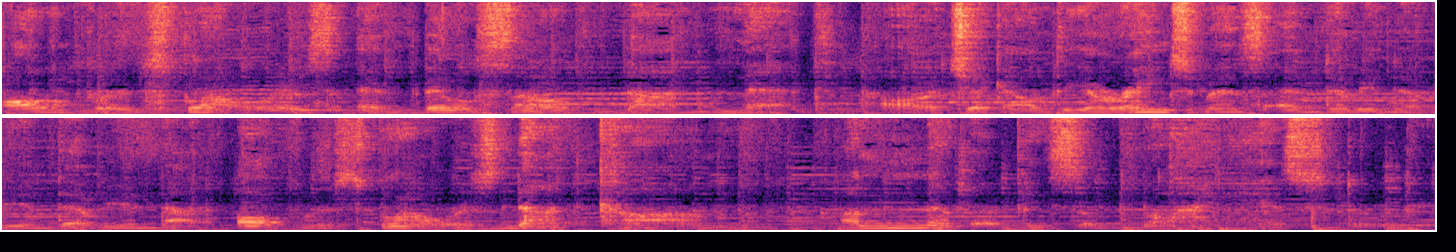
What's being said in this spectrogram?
alfredsflowers at bellsouth.net or check out the arrangements at www.alfredsflowers.com. Another piece of black history.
